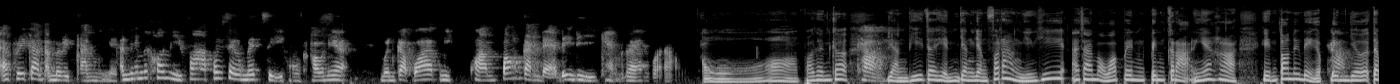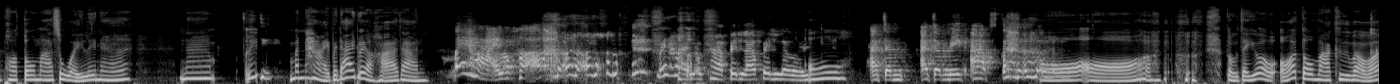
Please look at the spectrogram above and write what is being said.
แอฟริกันอเมริกันอย่างเงี้ยอันนี้ไม่ค่อยมีฝ้าเพราะเซลล์เม็ดสีของเขาเนี่ยเหมือนกับว่ามีความป้องกันแดดได้ดีแข็งแรงกว่าเราอ๋อเพราะฉะนั้นก็ค่ะอย่างที่จะเห็นอย่างอย่างฝรั่งอย่างที่อาจารย์บอกว่าเป็นเป็นกระเนี้ยค่ะ เห็นตอนเด็กๆกับเป็นค่ะเยอะ แต่พอโตมาสวยเลยนะหน้าเอ้ยมันหายไปได้ด้วยเหรอคะอาจารย์ ไม่หายหรอกค่ะ ไม่หายหรอกค่ะ เป็นแล้วเป็นเลยโอ้อาจจะอาจจะเมคอัพอ๋ออ๋อตกใจว่าอ๋อโตมาคือแบบว่า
